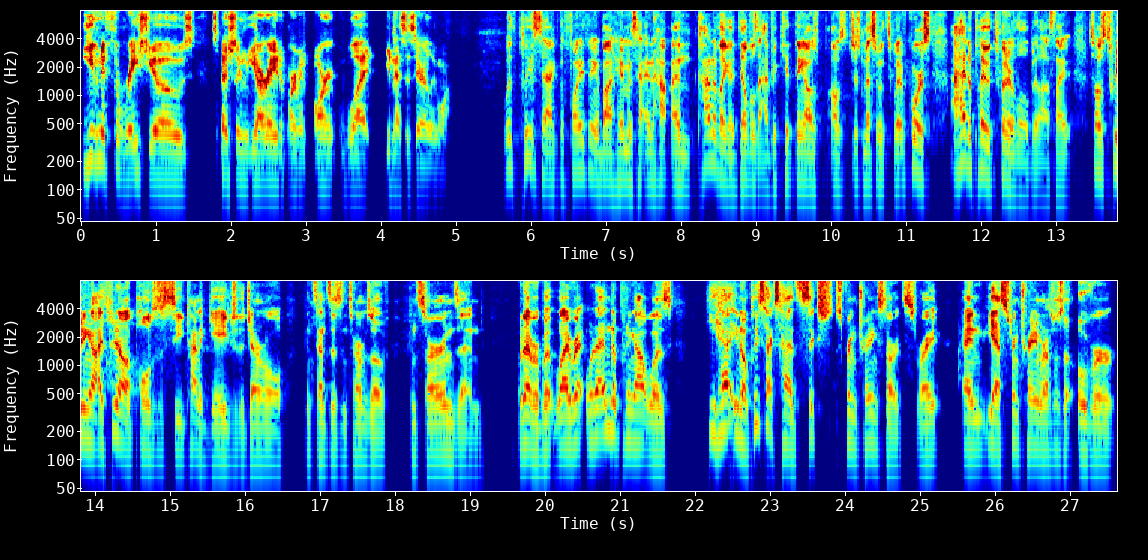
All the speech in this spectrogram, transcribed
even if the ratios, especially in the ERA department, aren't what you necessarily want with Plesac, the funny thing about him is and how and kind of like a devil's advocate thing. I was I was just messing with Twitter. Of course, I had to play with Twitter a little bit last night, so I was tweeting out. I tweeted out a poll just to see kind of gauge the general consensus in terms of concerns and whatever. But what I re- what I ended up putting out was he had you know Plesac's had six spring training starts, right? And yeah, spring training we're not supposed to over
